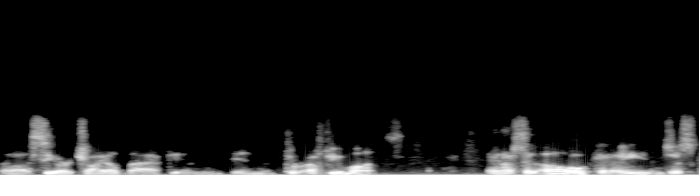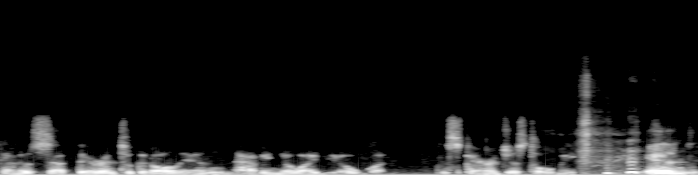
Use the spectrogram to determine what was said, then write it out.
uh, see our child back in in th- a few months." And I said, oh, okay. And just kind of sat there and took it all in, having no idea what this parent just told me. and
